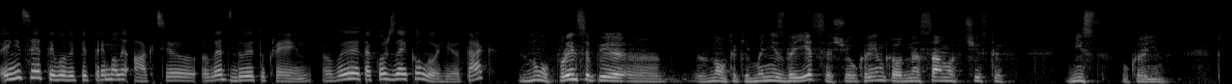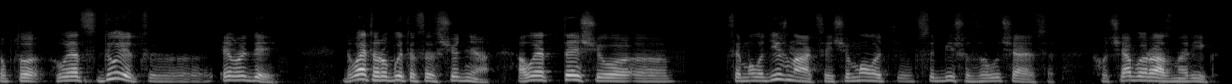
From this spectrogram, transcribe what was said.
Е, Ініціативу ви підтримали акцію Let's Do It Ukraine. Ви також за екологію, так? Ну, в принципі, е, знов таки, мені здається, що Українка одне з самих чистих міст України. Тобто, let's do it е, every day. Давайте робити це щодня. Але те, що це молодіжна акція, що молодь все більше залучається, хоча б раз на рік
